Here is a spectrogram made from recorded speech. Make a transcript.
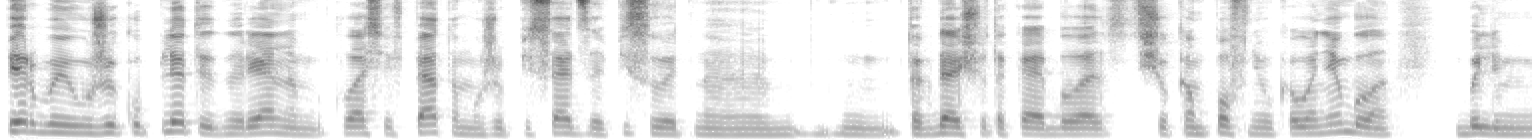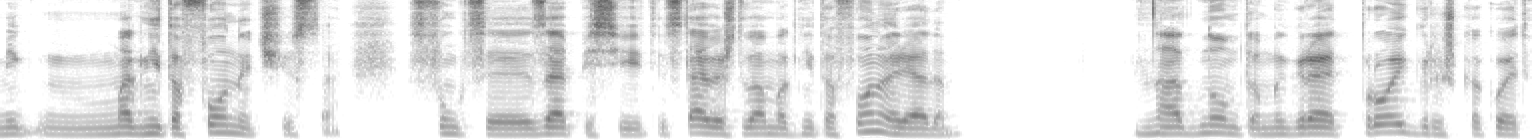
первые уже куплеты на реальном классе в пятом уже писать, записывать. На... Тогда еще такая была, еще компов ни у кого не было. Были магнитофоны чисто с функцией записи. И ты ставишь два магнитофона рядом. На одном там играет проигрыш какой-то,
